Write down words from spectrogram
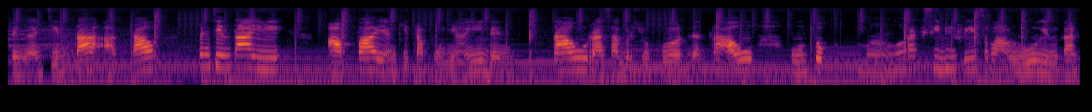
dengan cinta atau mencintai apa yang kita punyai dan tahu rasa bersyukur dan tahu untuk mengoreksi diri selalu gitu kan.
